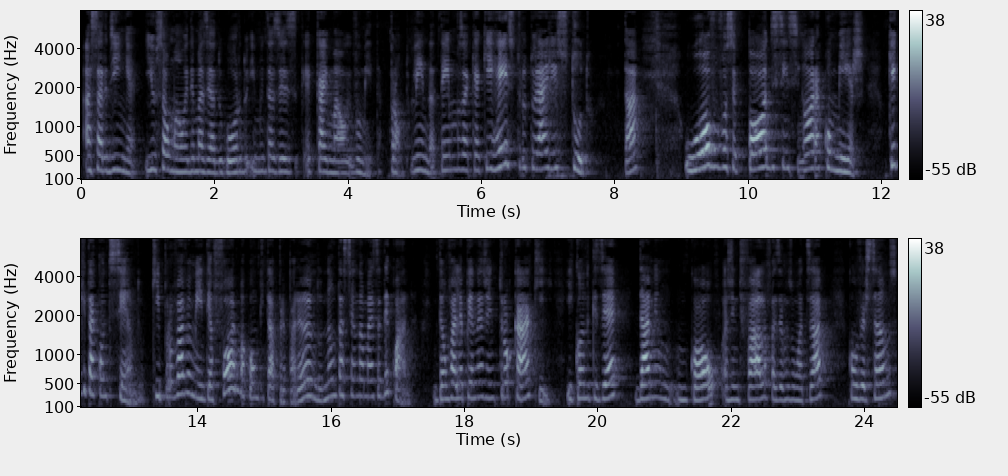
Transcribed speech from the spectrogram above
a sardinha e o salmão é demasiado gordo e muitas vezes é, cai mal e vomita. Pronto, linda, temos aqui, aqui reestruturar isso tudo, tá? O ovo você pode, sim senhora, comer. O que está acontecendo? Que provavelmente a forma com que está preparando não está sendo a mais adequada. Então vale a pena a gente trocar aqui. E quando quiser, dá-me um, um call, a gente fala, fazemos um WhatsApp, conversamos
